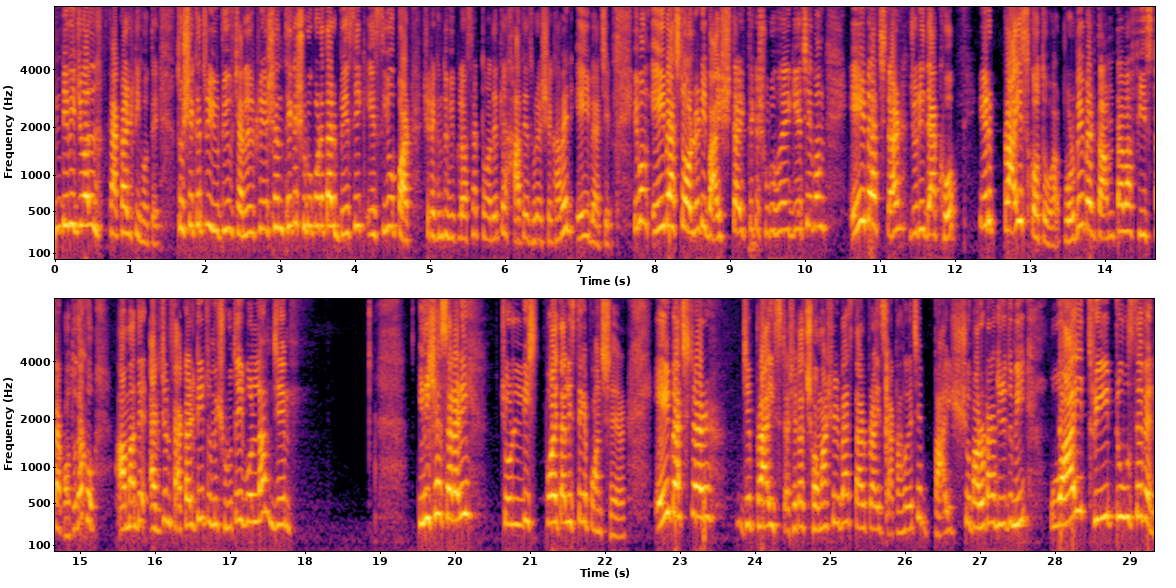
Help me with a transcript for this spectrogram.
ইন্ডিভিজুয়াল ফ্যাকাল্টি হতে, তো সেক্ষেত্রে ইউটিউব চ্যানেল ক্রিয়েশন থেকে শুরু করে তার বেসিক এসিও পার্ট সেটা কিন্তু বিপ্লব স্যার তোমাদেরকে হাতে ধরে শেখাবেন এই ব্যাচে এবং এই ব্যাচটা অলরেডি বাইশ তারিখ থেকে শুরু হয়ে গিয়েছে এবং এই ব্যাচটার যদি দেখো, এর প্রাইস কত পড়বে, এবার দামটা বা ফিসটা কত? দেখো, আমাদের একজন ফ্যাকাল্টি তুমি শুরুতেই বললাম যে ইনিশিয়াল স্যালারি চল্লিশ, পঁয়তাল্লিশ থেকে পঞ্চাশ হাজার। এই ব্যাচটার যে প্রাইসটা সেটা ছ মাসের ব্যাচ তার প্রাইস রাখা হয়েছে বাইশশো বারো টাকা। যদি তুমি Y three two seven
